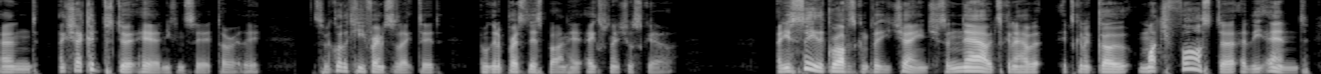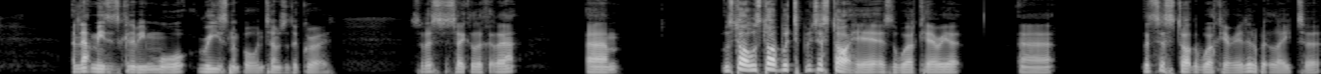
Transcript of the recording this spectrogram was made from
and actually I could just do it here and you can see it directly. So we've got the keyframe selected and we're going to press this button here, exponential scale. And you see the graph has completely changed. So now it's going to have it's going to go much faster at the end and that means it's going to be more reasonable in terms of the growth. So let's just take a look at that. Um, we'll start. We'll start. We'll just start here as the work area. Uh, let's just start the work area a little bit later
